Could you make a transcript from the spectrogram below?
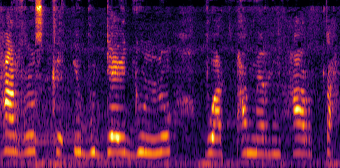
harus ke Ibu Dewi dulu buat pamerin harta.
